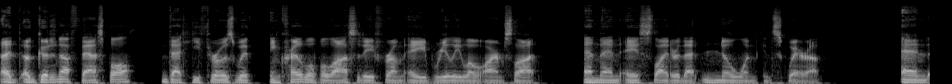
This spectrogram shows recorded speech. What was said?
a a good enough fastball that he throws with incredible velocity from a really low arm slot, and then a slider that no one can square up. And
